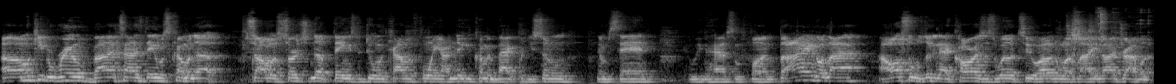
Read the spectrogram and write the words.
I'm gonna keep it real. Valentine's Day was coming up, so I was searching up things to do in California. I know you're coming back pretty soon. You know what I'm saying? And we can have some fun. But I ain't gonna lie, I also was looking at cars as well too. I don't know what lie. You know, I drive a,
